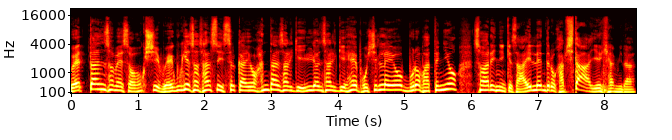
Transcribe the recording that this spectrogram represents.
외딴 섬에서 혹시 외국에서 살 수 있을까요? 한 달 살기, 1년 살기 해 보실래요? 물어봤더니요. 서하리님께서 아일랜드로 갑시다. 얘기합니다.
